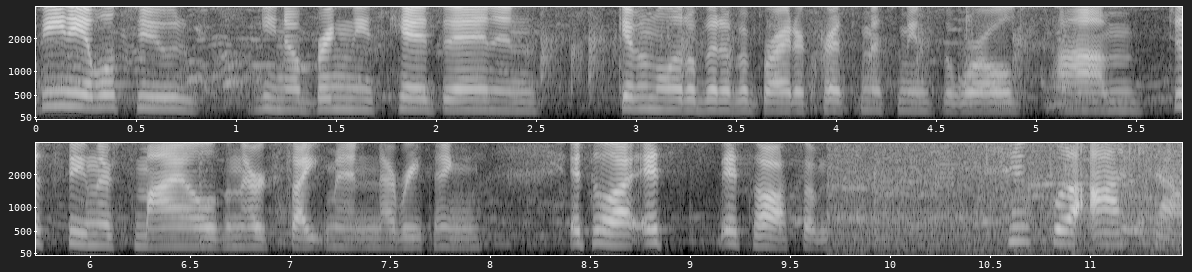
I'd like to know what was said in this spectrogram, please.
Being able to, you know, bring these kids in and give them a little bit of a brighter Christmas means the world. Um, just seeing their smiles and their excitement and everything, it's a lot. It's it's awesome. Super awesome.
